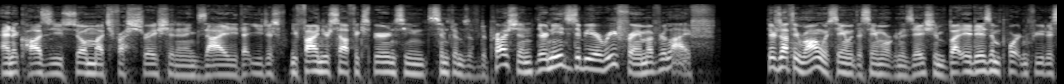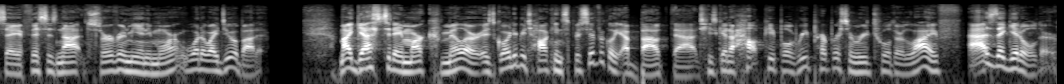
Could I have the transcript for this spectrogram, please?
and it causes you so much frustration and anxiety that you just you find yourself experiencing symptoms of depression, there needs to be a reframe of your life. There's nothing wrong with staying with the same organization, but it is important for you to say if this is not serving me anymore, what do I do about it? My guest today, Marc Miller, is going to be talking specifically about that. He's going to help people repurpose and retool their life as they get older.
